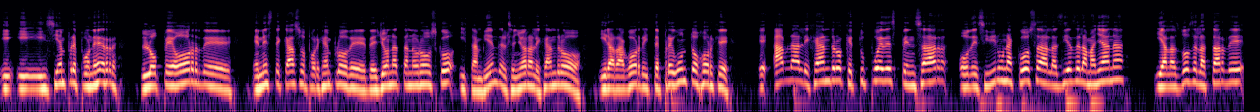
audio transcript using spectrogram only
y, siempre poner lo peor de, en este caso, por ejemplo, de, de Jonathan Orozco y también del señor Alejandro Iraragorri. Te pregunto, Jorge, eh, habla Alejandro que tú puedes pensar o decidir una cosa a las 10 de la mañana y a las 2 de la tarde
